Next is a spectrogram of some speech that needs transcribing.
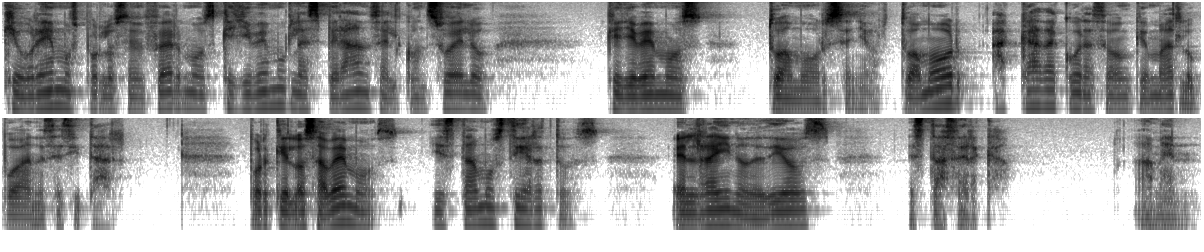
que oremos por los enfermos, que llevemos la esperanza, el consuelo, que llevemos tu amor, Señor, tu amor a cada corazón que más lo pueda necesitar, porque lo sabemos y estamos ciertos, el reino de Dios está cerca. Amén.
